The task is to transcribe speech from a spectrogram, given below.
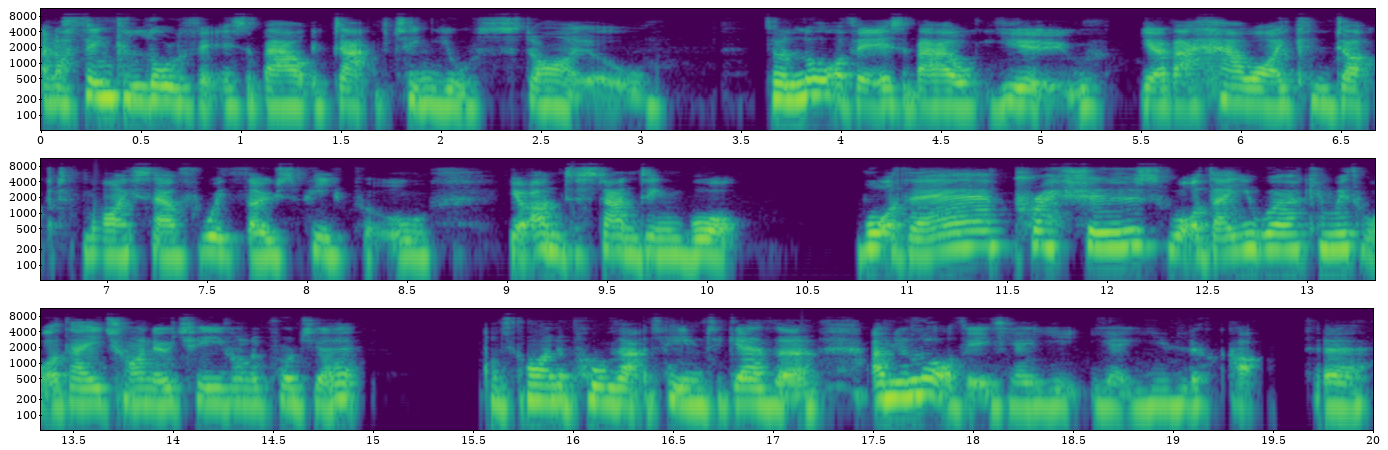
and I think a lot of it is about adapting your style so a lot of it is about you, you know, about how I conduct myself with those people, you know, understanding what what are their pressures, what are they working with, what are they trying to achieve on a project, and trying to pull that team together. I mean, a lot of it is, you know, you, you, know, you look up to,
